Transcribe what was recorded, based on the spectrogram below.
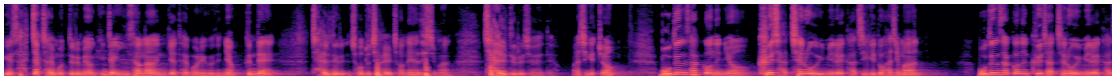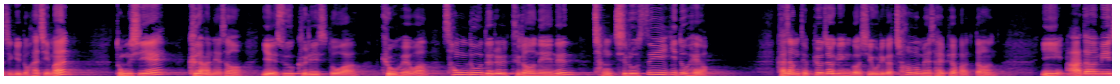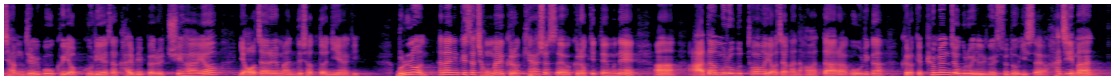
이게 살짝 잘못 들으면 굉장히 이상한 게 돼버리거든요. 근데 잘 들, 저도 잘 전해야 되지만 잘 들으셔야 돼요. 아시겠죠? 모든 사건은요, 그 자체로 의미를 가지기도 하지만, 모든 사건은 그 자체로 의미를 가지기도 하지만, 동시에 그 안에서 예수 그리스도와 교회와 성도들을 드러내는 장치로 쓰이기도 해요. 가장 대표적인 것이 우리가 처음에 살펴봤던 이 아담이 잠들고 그 옆구리에서 갈비뼈를 취하여 여자를 만드셨던 이야기. 물론 하나님께서 정말 그렇게 하셨어요. 그렇기 때문에 아, 아담으로부터 여자가 나왔다라고 우리가 그렇게 표면적으로 읽을 수도 있어요. 하지만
